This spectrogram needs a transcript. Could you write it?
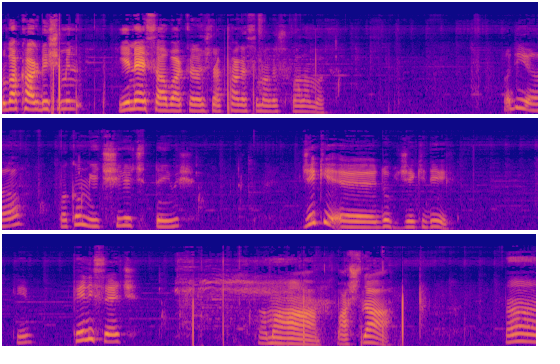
Bu da kardeşimin yeni hesabı arkadaşlar. Parası marası falan var. Hadi ya. Bakalım yetişi geçit neymiş. Jackie ee, dur Jackie değil. Kim? Penny seç. Tamam. Başla. Ha,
